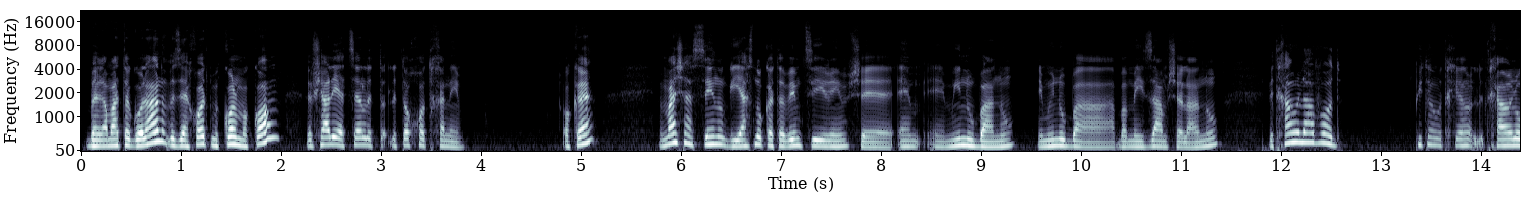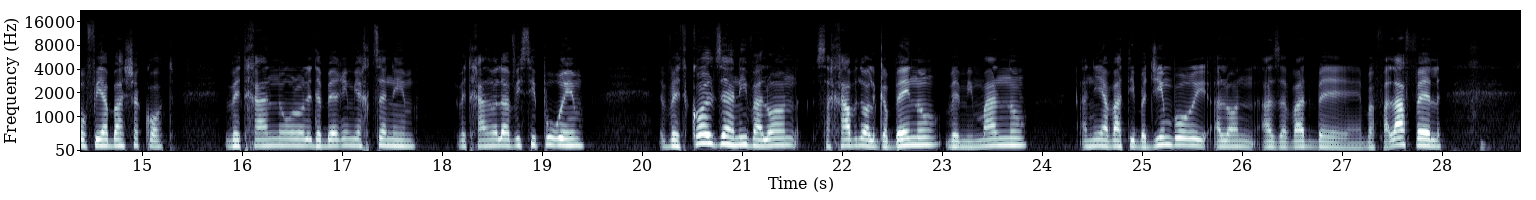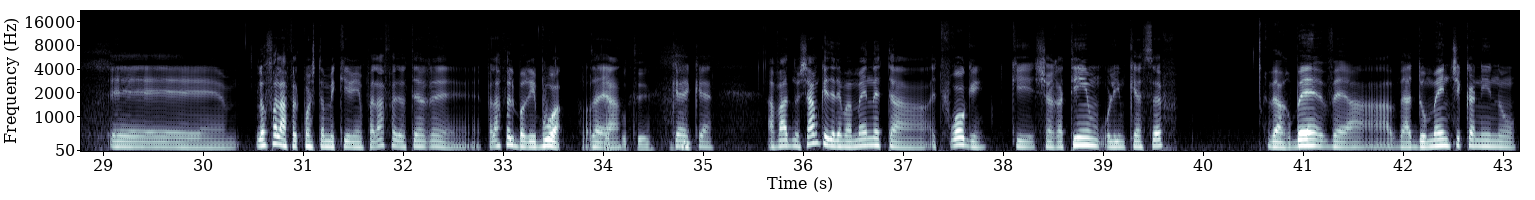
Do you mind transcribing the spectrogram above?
ברמת הגולן, וזה יכול להיות מכל מקום, ואפשר לייצר לת- לתוכו תכנים, אוקיי? ומה שעשינו, גייסנו כתבים צעירים שהם האמינו בנו, האמינו במיזם שלנו, והתחלנו לעבוד. פתאום התחלנו, התחלנו להופיע בהשקות, והתחלנו לדבר עם יחצנים, והתחלנו להביא סיפורים, ואת כל זה אני ואלון סחבנו על גבינו ומימנו. אני עבדתי בג'ימבורי, אלון אז עבד בפלאפל. אה, לא פלאפל כמו שאתם מכירים, פלאפל יותר, אה, פלאפל בריבוע, זה היה. איכותי. כן, כן. עבדנו שם כדי לממן את, ה, את פרוגי, כי שרתים עולים כסף, והרבה, וה, והדומיין שקנינו,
